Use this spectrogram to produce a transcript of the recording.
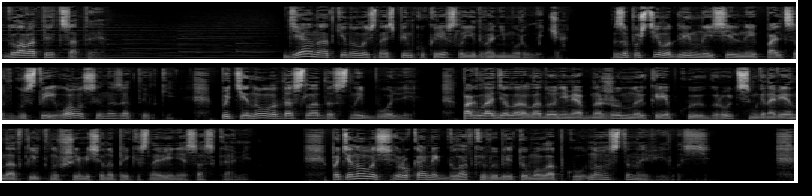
Глава 30. Диана откинулась на спинку кресла, едва не мурлыча. Запустила длинные сильные пальцы в густые волосы на затылке, потянула до сладостной боли, погладила ладонями обнаженную крепкую грудь с мгновенно откликнувшимися на прикосновение сосками. Потянулась руками к гладко выбритому лобку, но остановилась.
